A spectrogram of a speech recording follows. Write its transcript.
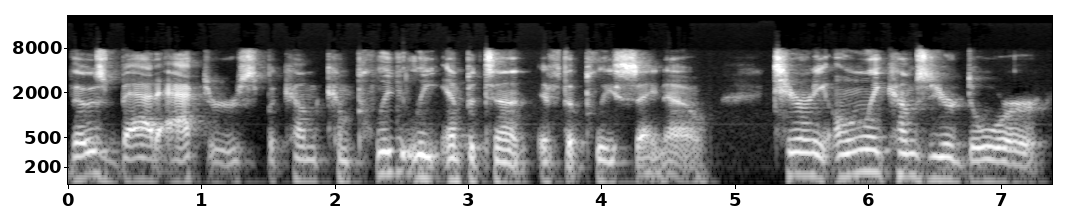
those bad actors become completely impotent if the police say no. Tyranny only comes to your door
